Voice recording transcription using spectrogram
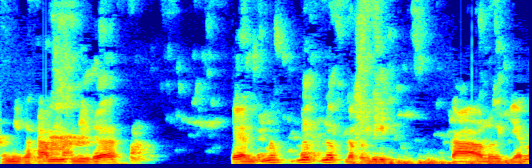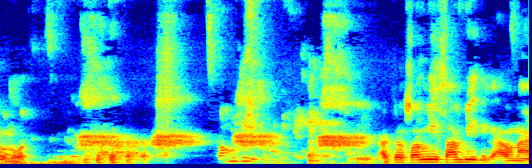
อันนี้ก็ทำอันนี้เด้อแกนนึบนึบนึบแล้วก็รีบกาเอาเลยเขียนเอาโหลดสองวีค่ะอาจจะสองวิสามวินี่ก็เอาหน้า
